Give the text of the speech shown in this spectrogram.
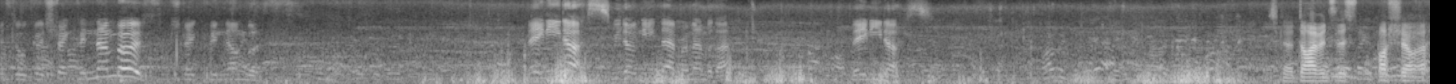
It's all good. Strength in numbers. Strength in numbers. They need us. We don't need them. Remember that. They need us. Just gonna dive into this bus shelter.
